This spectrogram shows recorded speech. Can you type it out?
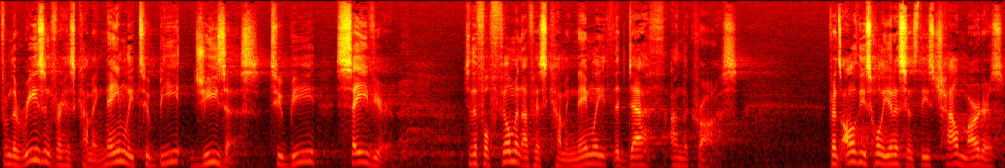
from the reason for his coming, namely to be Jesus, to be Savior, to the fulfillment of his coming, namely the death on the cross. Friends, all of these holy innocents, these child martyrs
